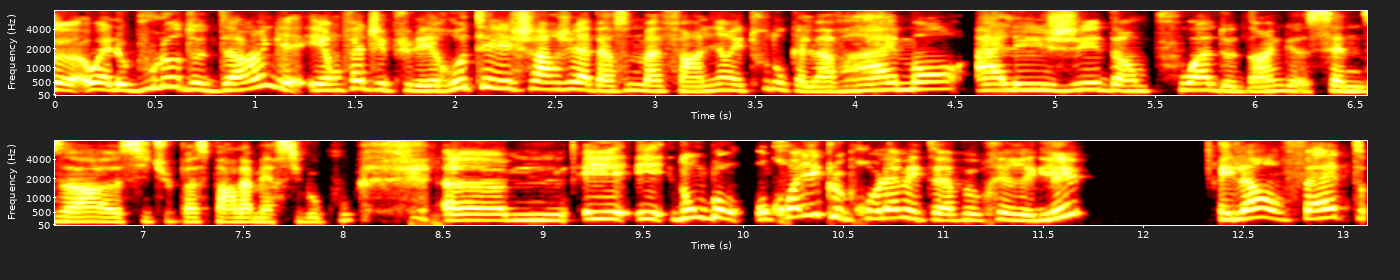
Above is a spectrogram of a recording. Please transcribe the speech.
euh, ouais, le boulot de dingue. Et en fait, j'ai pu les retélécharger. La personne m'a fait un lien et tout, donc elle m'a vraiment allégé d'un poids de dingue. Senza, euh, si tu passes par là, merci beaucoup. et, donc bon, on croyait que le problème était à peu près réglé. Et là, en fait,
